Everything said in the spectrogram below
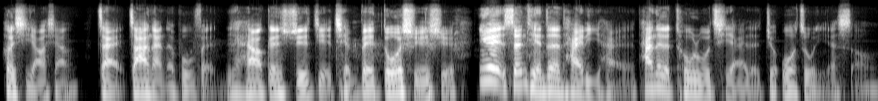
贺喜遥香在渣男的部分，你还要跟学姐前辈多学学，因为深田真的太厉害了，他那个突如其来的就握住你的手，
